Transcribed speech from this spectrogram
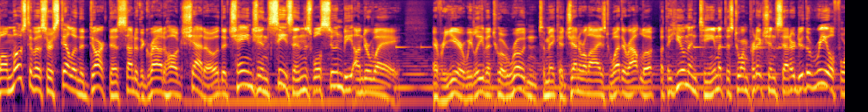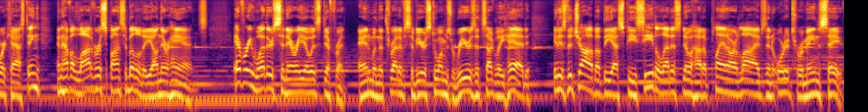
While most of us are still in the darkness under the groundhog's shadow, the change in seasons will soon be underway. Every year, we leave it to a rodent to make a generalized weather outlook, but the human team at the Storm Prediction Center do the real forecasting and have a lot of responsibility on their hands. Every weather scenario is different, and when the threat of severe storms rears its ugly head, it is the job of the SPC to let us know how to plan our lives in order to remain safe.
